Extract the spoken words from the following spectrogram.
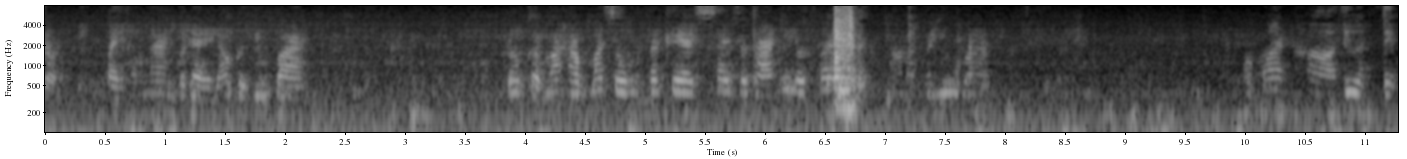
กับไป ทำงานก็ได้แล้วก็อยู่บ้านเรากลับมาหับมาส่งตะแคใส่สถานีรถไฟเอามันไปอยู่บ้านประมาณห้าเดือนเต็ม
